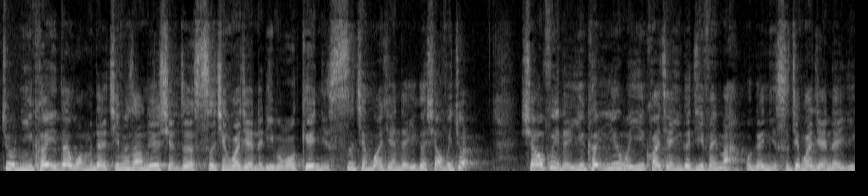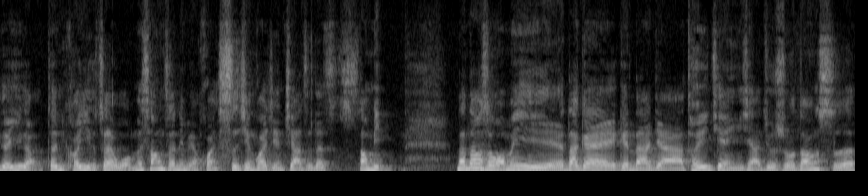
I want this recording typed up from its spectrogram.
就你可以在我们的积分商城选择四千块钱的礼品，我给你四千块钱的一个消费券，消费的一克，因为一块钱一个积分嘛，我给你四千块钱的一个一个，这你可以在我们商城里面换四千块钱价值的商品。那当时我们也大概跟大家推荐一下，就是说当时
